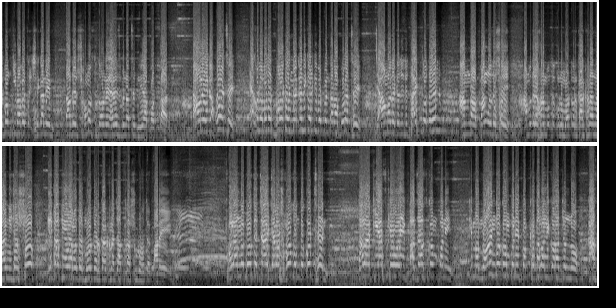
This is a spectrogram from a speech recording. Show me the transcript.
এবং কীভাবে সেখানে তাদের সমস্ত ধরনের অ্যারেঞ্জমেন্ট আছে নিরাপত্তার। তাহলে এটা হয়েছে। এখন আমাদের বুয়েটের মেকানিক্যাল ডিপার্টমেন্ট তারা বলেছে যে আমাদেরকে যদি দায়িত্ব দেন, আমরা বাংলাদেশে আমাদের এখন মধ্যে কোনো মোটর কারখানা নাই নিজস্ব। এটা দিয়ে আমাদের মোটর কারখানা যাত্রা শুরু হতে পারে। ফলে আমরা বলতে চাই, যারা ষড়যন্ত্র করছেন তারা কি আজকে ওই বাজাজ কোম্পানি কিংবা মহেন্দ্র কোম্পানির পক্ষে দালালি করার জন্য কাজ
